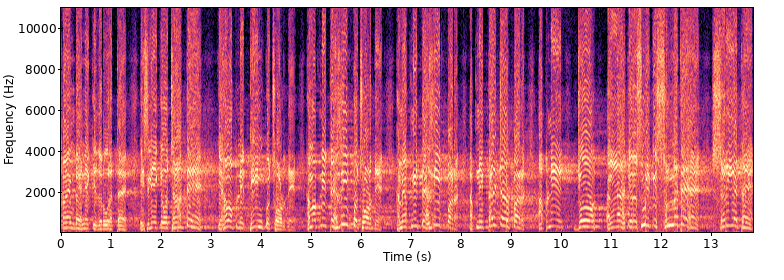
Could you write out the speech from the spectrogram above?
قائم رہنے کی ضرورت ہے۔ اس لیے کہ وہ چاہتے ہیں کہ ہم اپنے دین کو چھوڑ دیں، ہم اپنی تہذیب کو چھوڑ دیں۔ ہمیں اپنی تہذیب پر، اپنے کلچر پر، اپنی جو اللہ کے رسول کی سنتیں ہیں، شریعت ہیں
